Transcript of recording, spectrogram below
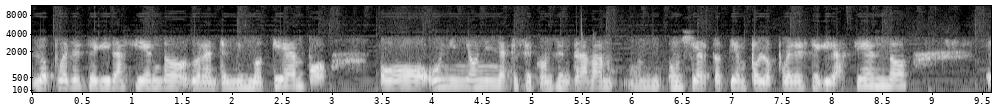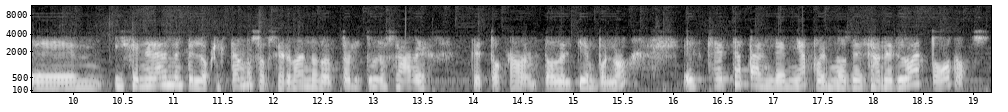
lo puede seguir haciendo durante el mismo tiempo, o un niño o niña que se concentraba un, un cierto tiempo lo puede seguir haciendo. Eh, y generalmente lo que estamos observando, doctor, y tú lo sabes, te toca todo el tiempo, ¿no? Es que esta pandemia pues nos desarregló a todos,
